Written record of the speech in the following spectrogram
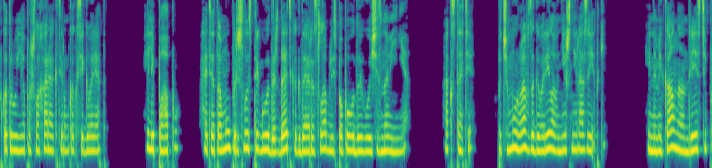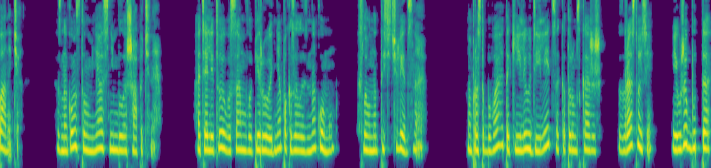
в которую я пошла характером, как все говорят. Или папу, хотя тому пришлось три года ждать, когда я расслаблюсь по поводу его исчезновения. А кстати, почему Раф заговорил о внешней разведке? И намекал на Андрея Степаныча. Знакомство у меня с ним было шапочное. Хотя лицо его самого первого дня показалось знакомым, словно тысячу лет знаю. Но просто бывают такие люди и лица, которым скажешь «Здравствуйте», и уже будто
